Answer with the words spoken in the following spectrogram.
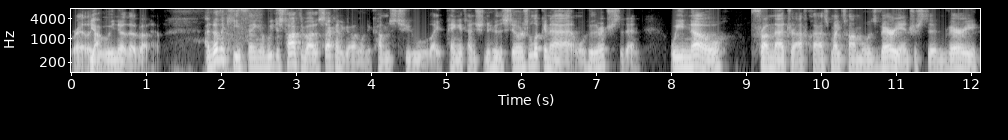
right? Like Yeah. we know that about him. Another key thing, and we just talked about a second ago, when it comes to like paying attention to who the Steelers are looking at and who they're interested in, we know from that draft class, Mike Tomlin was very interested and very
